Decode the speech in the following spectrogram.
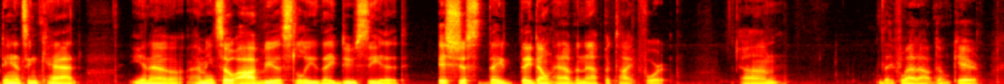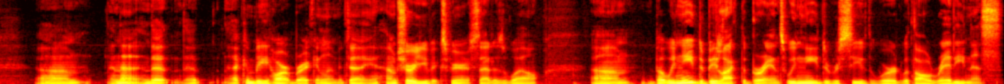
dancing cat, you know. I mean, so obviously they do see it. It's just they they don't have an appetite for it. Um, they flat out don't care. Um, and that that that that can be heartbreaking, let me tell you. I'm sure you've experienced that as well. Um, but we need to be like the Bereans. We need to receive the word with all readiness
